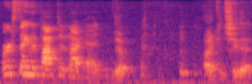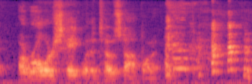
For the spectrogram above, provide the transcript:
first thing that popped in my head. Yep. I can see that. A roller skate with a toe stop on it.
